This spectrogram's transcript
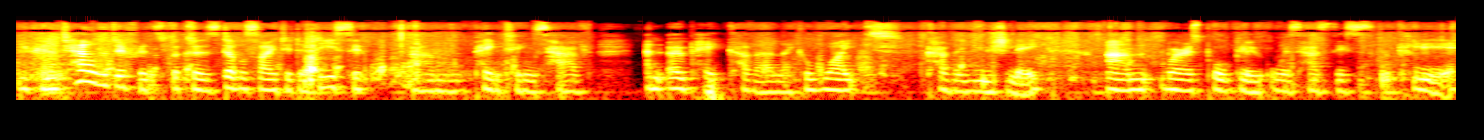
You can tell the difference because double-sided adhesive um, paintings have an opaque cover, like a white cover usually, um, whereas poured glue always has this clear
